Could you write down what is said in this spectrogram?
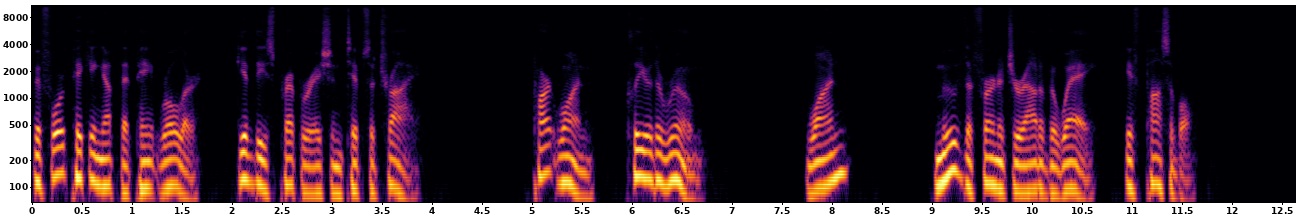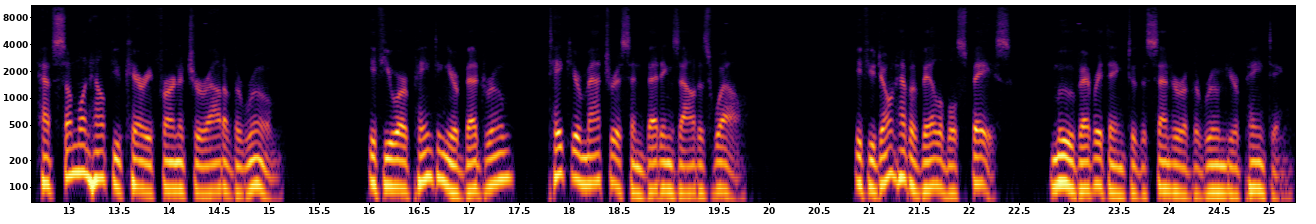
Before picking up that paint roller, give these preparation tips a try. Part 1 Clear the room. 1. Move the furniture out of the way, if possible. Have someone help you carry furniture out of the room. If you are painting your bedroom, take your mattress and beddings out as well. If you don't have available space, move everything to the center of the room you're painting.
